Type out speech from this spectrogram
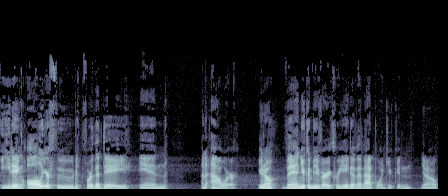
eating all your food for the day in an hour you know then you can be very creative at that point. You can you know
